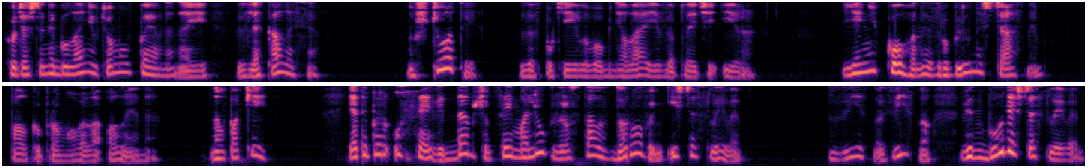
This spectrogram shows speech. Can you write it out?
хоча ще не була ні в чому впевнена і злякалася. Ну, що ти? заспокійливо обняла її за плечі Іра. Я нікого не зроблю нещасним, палко промовила Олена. Навпаки, я тепер усе віддам, щоб цей малюк зростав здоровим і щасливим. Звісно, звісно, він буде щасливим.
